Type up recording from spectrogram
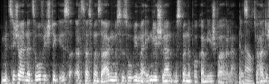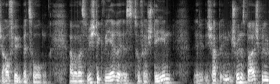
mit Sicherheit nicht so wichtig ist, als dass man sagen müsste, so wie man Englisch lernt, müsste man eine Programmiersprache lernen. Genau. Das so halte ich auch für überzogen. Aber was wichtig wäre, ist zu verstehen, ich habe ein schönes Beispiel,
